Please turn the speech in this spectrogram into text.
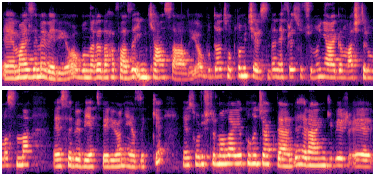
e, malzeme veriyor. Bunlara daha fazla imkan sağlıyor. Bu da toplum içerisinde nefret suçunun yaygınlaştırılmasına e, sebebiyet veriyor ne yazık ki. E, soruşturmalar yapılacak dendi. Herhangi bir e,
